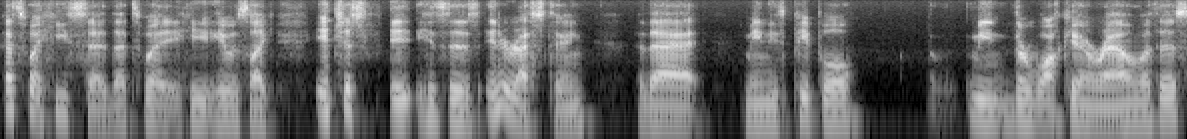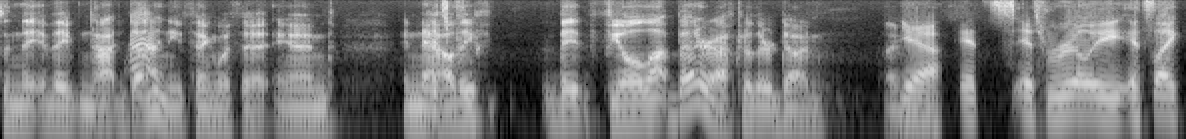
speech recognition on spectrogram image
that's what he said. That's what he he was like. It just it, he says interesting that I mean these people. I mean they're walking around with this and they they've not done Yeah. anything with it and and now It's they they feel a lot better after they're done. I mean, yeah it's it's really it's like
